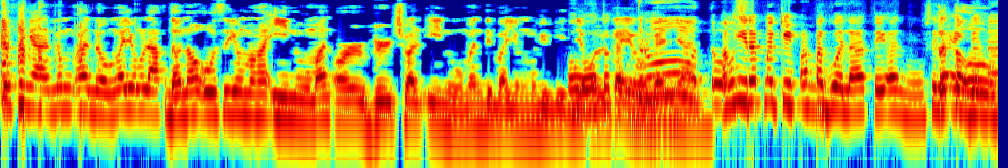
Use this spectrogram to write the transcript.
Kasi nga, nung ano, ngayong lockdown, nauuso yung mga inuman or virtual inuman, di ba? Yung mag-video call totoo. kayo, True. ganyan. Oo. Ang hirap mag-keep up pag wala, te, ano. Sila Totoo. Enga na,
